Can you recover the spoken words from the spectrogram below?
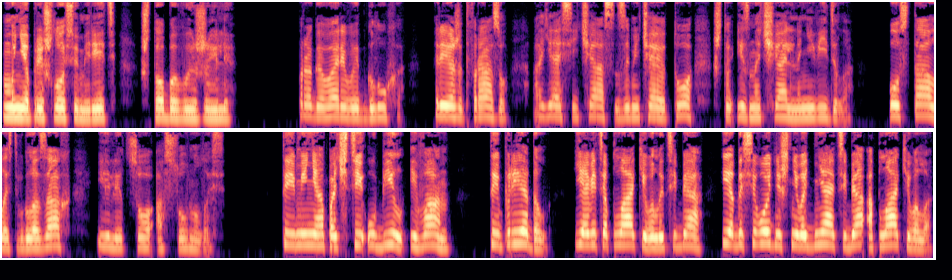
Мне пришлось умереть, чтобы вы жили. Проговаривает глухо, режет фразу, а я сейчас замечаю то, что изначально не видела. Усталость в глазах, и лицо осунулось. «Ты меня почти убил, Иван! Ты предал! Я ведь оплакивала тебя! Я до сегодняшнего дня тебя оплакивала!»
